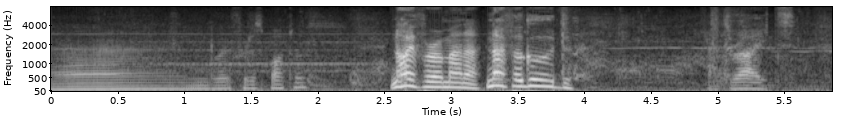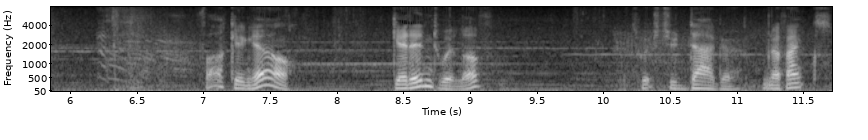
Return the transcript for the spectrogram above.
And wait for her to spot us. Knife for a manner! Knife for good! That's right. Fucking hell. Get into it, love. Switch to dagger. No thanks.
